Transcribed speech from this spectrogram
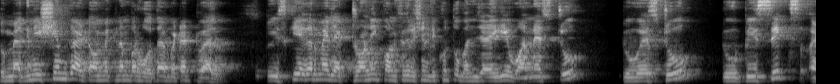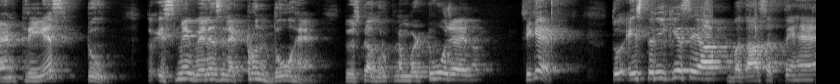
तो मैग्नीशियम का एटॉमिक नंबर होता है बेटा ट्वेल्व तो इसकी अगर मैं इलेक्ट्रॉनिक कॉन्फ़िगरेशन लिखूं तो बन जाएगी one s two two s two two p six and three s two तो इसमें वैलेंस इलेक्ट्रॉन दो हैं। तो इसका ग्रुप नंबर टू हो जाएगा। ठीक है? तो इस तरीके से आप बता सकते हैं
